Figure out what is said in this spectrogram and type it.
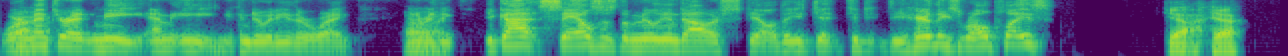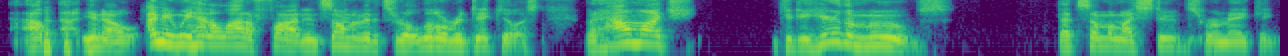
or Alright. mentor at me, M-E. You can do it either way and All right. everything. You got, sales is the million dollar skill. Do you, did, did you- do you hear these role plays? Yeah, yeah. how, uh, you know, I mean, we had a lot of fun and some of it, it's a little ridiculous, but how much did you hear the moves that some of my students were making?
